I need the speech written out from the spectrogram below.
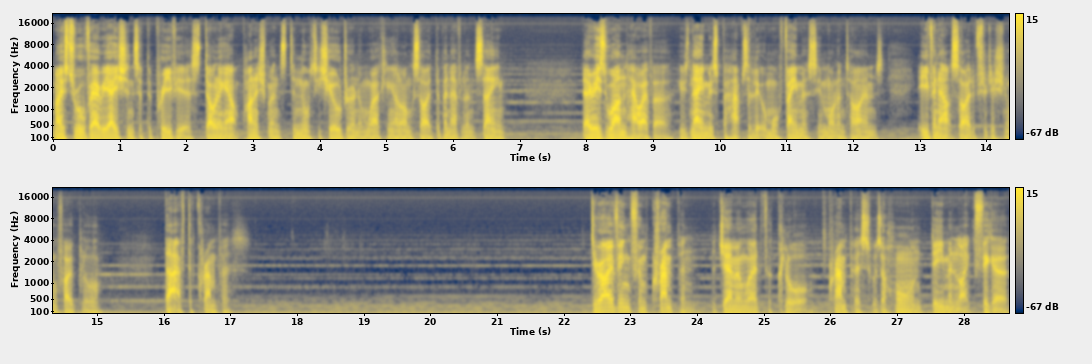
Most are all variations of the previous, doling out punishments to naughty children and working alongside the benevolent saint. There is one, however, whose name is perhaps a little more famous in modern times, even outside of traditional folklore that of the Krampus. Deriving from Krampen, the German word for claw, Krampus was a horned, demon like figure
